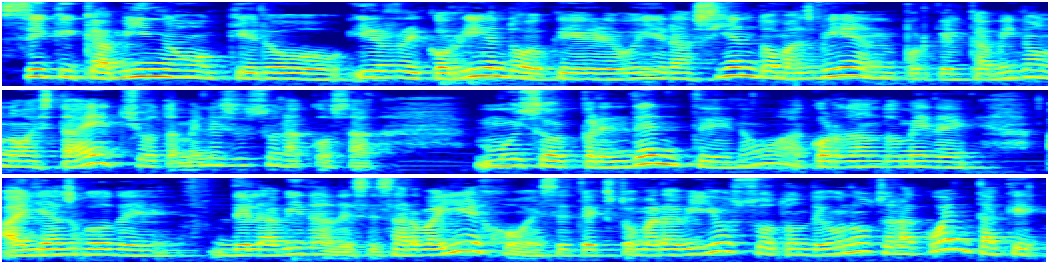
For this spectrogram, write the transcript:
sé qué camino quiero ir recorriendo, quiero ir haciendo más bien, porque el camino no está hecho. También eso es una cosa muy sorprendente, ¿no? Acordándome de hallazgo de, de, la vida de César Vallejo, ese texto maravilloso donde uno se da cuenta que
